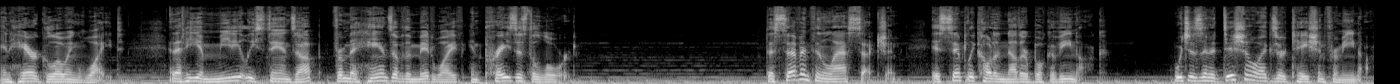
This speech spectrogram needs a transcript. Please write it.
and hair glowing white, and that he immediately stands up from the hands of the midwife and praises the Lord. The seventh and last section is simply called another Book of Enoch which is an additional exhortation from Enoch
